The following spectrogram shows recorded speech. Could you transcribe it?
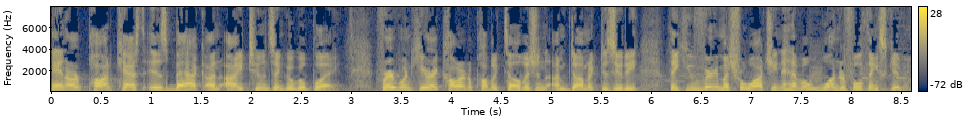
and our podcast is back on iTunes and Google Play. For everyone here at Colorado Public Television, I'm Dominic Dezzutti. Thank you very much for watching and have a wonderful Thanksgiving.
